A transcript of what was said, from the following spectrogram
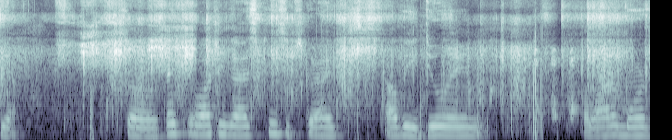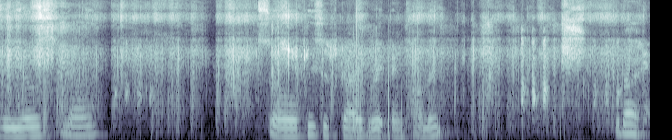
Yeah. So thanks for watching guys. Please subscribe. I'll be doing a lot of more videos now. So please subscribe, rate, and comment. Goodbye.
